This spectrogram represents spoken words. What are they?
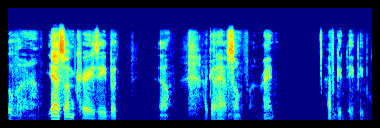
over and out. Yes, I'm crazy, but, you know, I gotta have some fun, right? Have a good day, people.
